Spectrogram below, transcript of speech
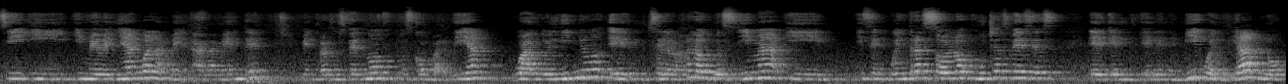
Sí, y, me venía algo a la, a la mente mientras usted nos, nos compartía, cuando el niño eh, se le baja la autoestima y, y se encuentra solo, muchas veces el, el, enemigo, el diablo,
